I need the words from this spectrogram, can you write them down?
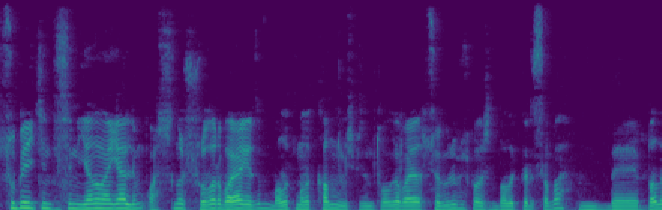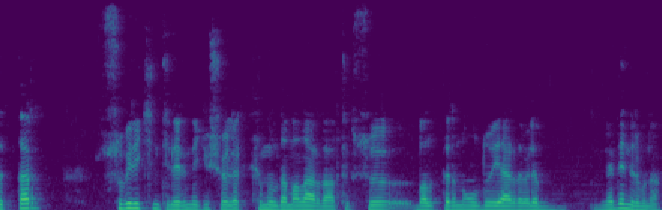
su birikintisinin yanına geldim. Aslında şuraları bayağı gezdim. Balık malık kalmamış. Bizim Tolga bayağı sömürmüş balıkları sabah. Ve balıklar su birikintilerindeki şöyle kımıldamalarda artık su balıkların olduğu yerde böyle ne denir buna?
